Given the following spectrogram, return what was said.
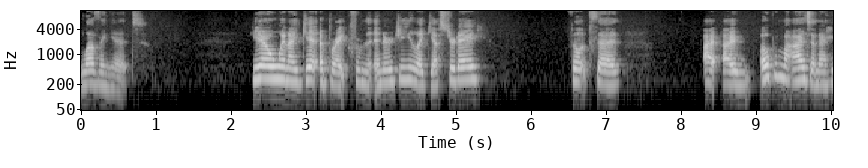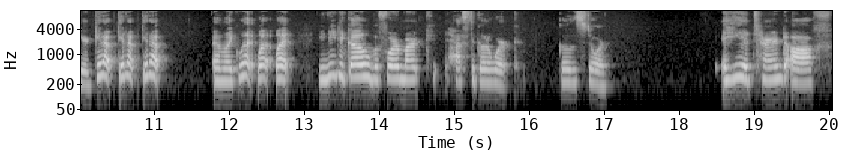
loving it. You know, when I get a break from the energy, like yesterday, Philip said, I, I open my eyes and I hear, get up, get up, get up. I'm like, what, what, what? You need to go before Mark has to go to work, go to the store he had turned off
